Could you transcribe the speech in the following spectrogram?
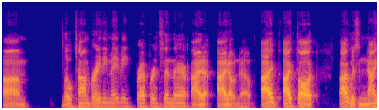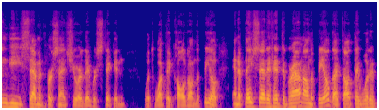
Um, little Tom Brady, maybe preference in there. I I don't know. I I thought I was 97% sure they were sticking with what they called on the field. And if they said it hit the ground on the field, I thought they would have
